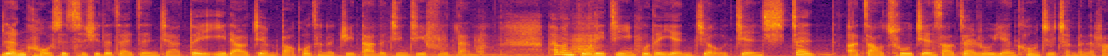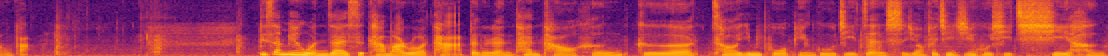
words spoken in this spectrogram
人口是持续的在增加，对医疗健保构成了巨大的经济负担。他们鼓励进一步的研究，减再呃找出减少再入院、控制成本的方法。第三篇文摘是卡马罗塔等人探讨横膈超音波评估急诊使用非侵性呼吸器横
